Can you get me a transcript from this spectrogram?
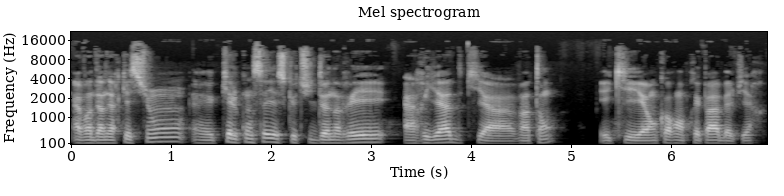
Avant dernière question, euh, quel conseil est-ce que tu donnerais à Riyad qui a 20 ans et qui est encore en prépa à Belle-Pierre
